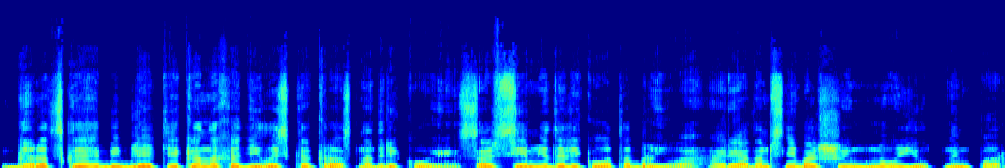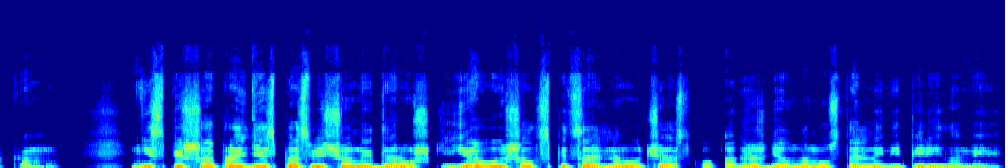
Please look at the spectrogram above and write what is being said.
Городская библиотека находилась как раз над рекой, совсем недалеко от обрыва, рядом с небольшим, но уютным парком. Не спеша пройдясь по освещенной дорожке, я вышел к специальному участку, огражденному стальными перилами.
